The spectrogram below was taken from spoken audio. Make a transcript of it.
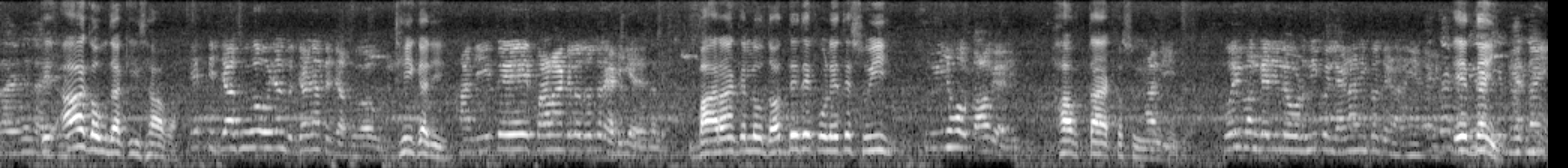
ਲੈਣੇ ਲੈ ਤੇ ਆਹ ਗਊ ਦਾ ਕੀ ਹਿਸਾਬ ਆ? ਇਹ ਤੀਜਾ ਸੂਆ ਹੋ ਜਾਂ ਦੂਜਾ ਜਾਂ ਤੀਜਾ ਸੂਆ ਹੋਊ? ਠੀਕ ਆ ਜੀ। ਹਾਂਜੀ ਤੇ 12 ਕਿਲੋ ਦੁੱਧ ਰੈਡੀ ਹੈ ਇਹਦੇ ਥੱਲੇ। 12 ਕਿਲੋ ਦੁੱਧ ਇਹਦੇ ਕੋਲੇ ਤੇ ਸੂਈ? ਸੂਈ ਨੂੰ ਹੌਤਾ ਹੋ ਗਿਆ ਜੀ। ਹਫਤਾ ਇੱਕ ਸੂਈ ਹਾਂਜੀ। ਕੋਈ ਵੰਗੇ ਦੀ ਲੋੜ ਨਹੀਂ ਕੋਈ ਲੈਣਾ ਨਹੀਂ ਕੋਈ ਦੇਣਾ ਨਹੀਂ। ਏਦਾਂ ਹੀ। ਇਦਾਂ ਹੀ?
